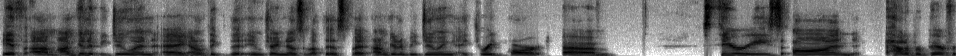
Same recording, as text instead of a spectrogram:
If um, I'm going to be doing a, I don't think that MJ knows about this, but I'm going to be doing a three part um, series on how to prepare for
